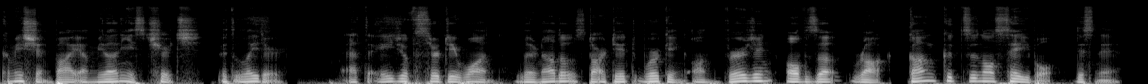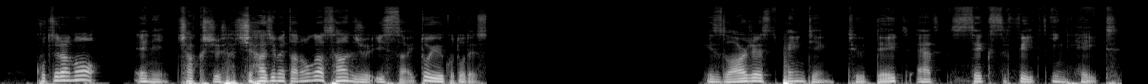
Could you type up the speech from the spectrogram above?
commissioned by a Milanese church, would later At the age of 31, Leonardo started working on Virgin of the Rock 岩窟の聖母ですね。こちらの絵に着手し始めたのが31歳ということです。His largest painting to date at 6 feet in height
